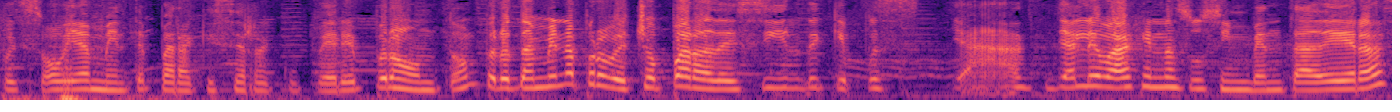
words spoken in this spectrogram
pues obviamente para que se recupere pronto, pero también aprovechó para decir de que pues ya, ya le bajen a sus inventaderas,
